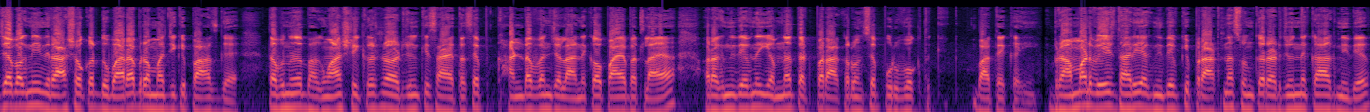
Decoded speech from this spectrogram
जब अग्नि निराश होकर दोबारा ब्रह्मा जी के पास गए, तब उन्होंने भगवान श्रीकृष्ण और अर्जुन की सहायता से खांडव वन जलाने का उपाय बतलाया और अग्निदेव ने यमुना तट पर आकर उनसे पूर्वोक्त बातें कही। ब्राह्मण वेशधारी अग्निदेव की प्रार्थना सुनकर अर्जुन ने कहा, अग्निदेव,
